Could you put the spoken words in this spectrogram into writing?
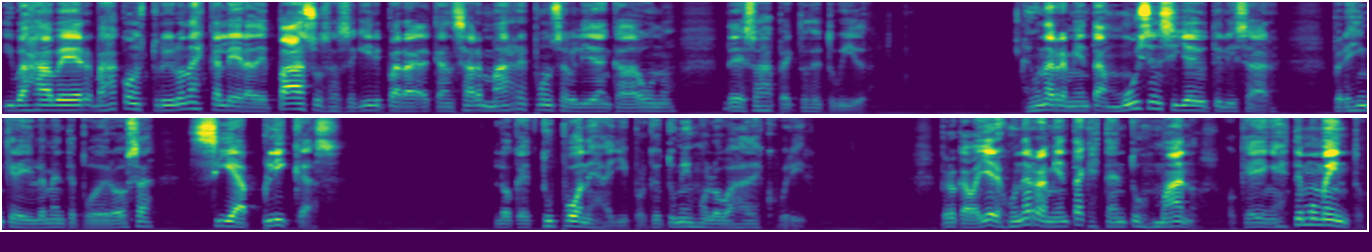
y vas a ver, vas a construir una escalera de pasos a seguir para alcanzar más responsabilidad en cada uno de esos aspectos de tu vida. Es una herramienta muy sencilla de utilizar, pero es increíblemente poderosa si aplicas lo que tú pones allí, porque tú mismo lo vas a descubrir. Pero caballero, es una herramienta que está en tus manos, ¿ok? En este momento.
